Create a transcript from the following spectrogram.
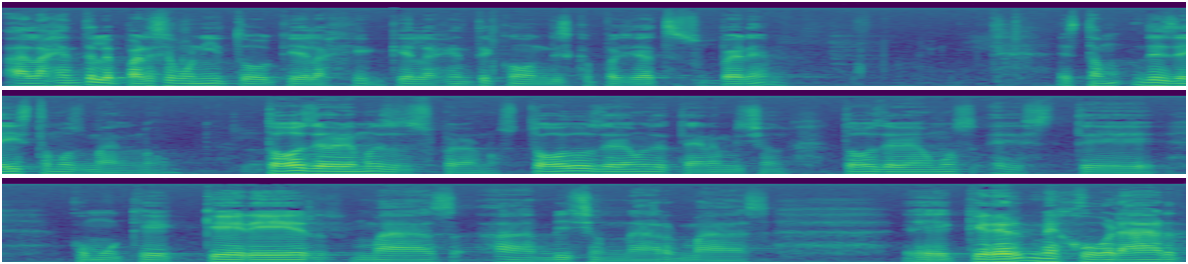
a la gente le parece bonito que la, que la gente con discapacidad se supere, estam- desde ahí estamos mal, ¿no? Todos debemos de superarnos, todos debemos de tener ambición, todos debemos, este, como que querer más, ambicionar más, eh, querer mejorar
